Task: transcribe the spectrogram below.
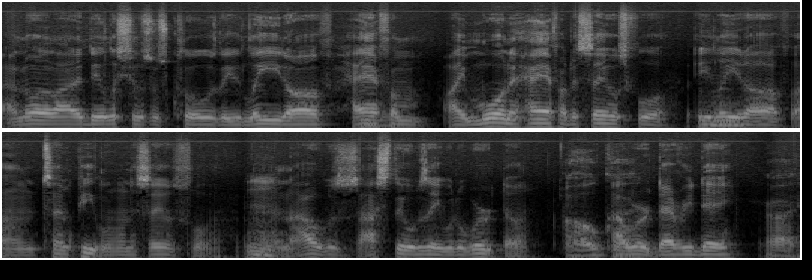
I know a lot of dealerships was closed. They laid off half from like more than half of the sales floor. They Mm-hmm. laid off um, ten people on the sales floor, Mm. and I was I still was able to work though. Oh, okay, I worked every day, right.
